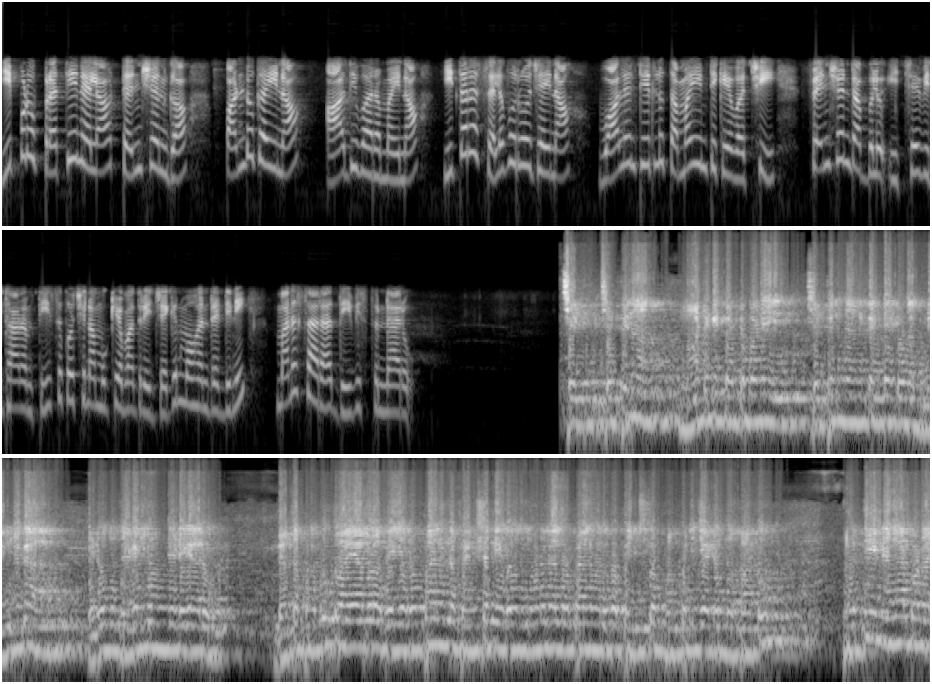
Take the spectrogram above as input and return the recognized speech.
ఇప్పుడు ప్రతి నెల టెన్షన్గా పండుగైనా ఆదివారమైనా ఇతర సెలవు రోజైనా వాలంటీర్లు తమ ఇంటికే వచ్చి పెన్షన్ డబ్బులు ఇచ్చే విధానం తీసుకొచ్చిన ముఖ్యమంత్రి జగన్మోహన్ రెడ్డిని మనసారా దీవిస్తున్నారు. చెప్పిన మాటకి కట్టుబడి చెప్పిన దానికంటే కూడా భిన్నగా ఈరోజు జగన్మోహన్ రెడ్డి గారు గత ప్రభుత్వ హయాంలో వెయ్యి రూపాయల పెన్షన్ ఈ రోజు మూడు వేల రూపాయల వరకు పెంచుకొని పంపిణీ చేయడంతో పాటు ప్రతి నెల కూడా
